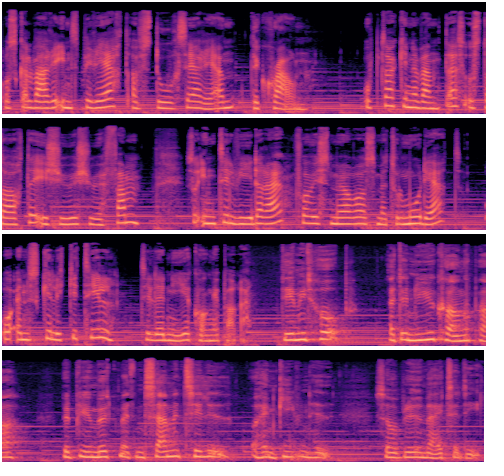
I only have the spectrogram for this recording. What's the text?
og skal være inspirert av storserien The Crown. Opptakene ventes å starte i 2025, så inntil videre får vi smøre oss med tålmodighet og ønske lykke til til det nye kongeparet. Det er mitt håp at det nye kongepar vil bli møtt med den samme tillit og hengivenhet som er blitt meg til del.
